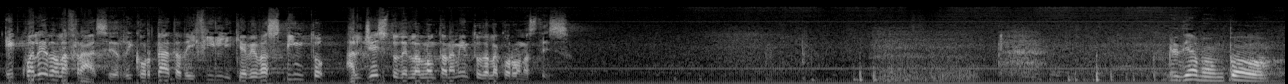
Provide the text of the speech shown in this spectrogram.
e qual era la frase ricordata dai figli che aveva spinto al gesto dell'allontanamento della corona stessa. Vediamo un po'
